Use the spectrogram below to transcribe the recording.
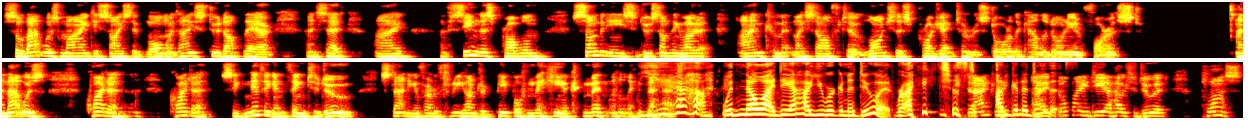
So that was my decisive moment. I stood up there and said, I have seen this problem. Somebody needs to do something about it. I commit myself to launch this project to restore the Caledonian forest and that was quite a quite a significant thing to do standing in front of 300 people making a commitment like that. Yeah with no idea how you were going to do it right? Just exactly. i'm going to do I this I had no idea how to do it. Plus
